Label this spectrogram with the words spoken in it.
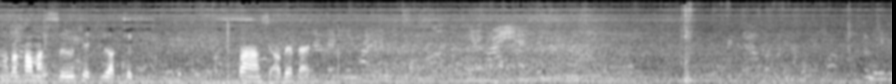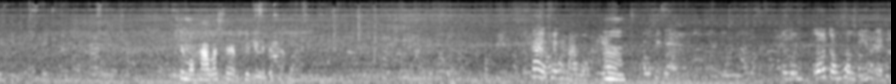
เราก็เข้ามาซื้อเค้กเลือกเค้กว่าจะเอาแบบไหน มะพร้าวก็แซ่บที่กันเลยก็แซ่บใช่เค้กมะพร้าบอกอืมเอาเค้กมาเออจมเพิ่งตรงนี้เท่าไหร่ฮะ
